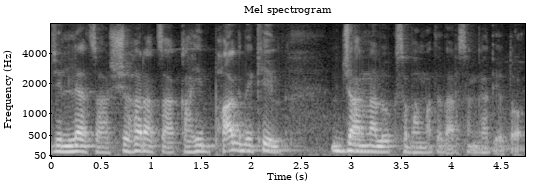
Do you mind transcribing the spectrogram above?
जिल्ह्याचा शहराचा काही भाग देखील जालना लोकसभा मतदारसंघात येतो.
